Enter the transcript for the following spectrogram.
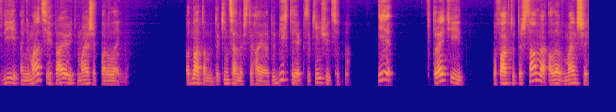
дві анімації грають майже паралельно. Одна там до кінця не встигає добігти, як закінчується друга. І в третій, по факту те ж саме, але в менших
